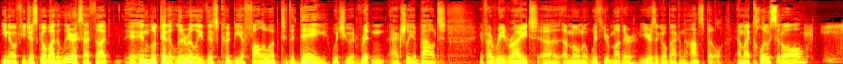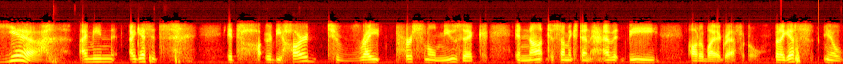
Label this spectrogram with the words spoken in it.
you know, if you just go by the lyrics, I thought and looked at it literally, this could be a follow up to the day, which you had written actually about, if I read right, uh, a moment with your mother years ago back in the hospital. Am I close at all? Yeah. I mean, I guess it's it's it would be hard to write personal music and not to some extent have it be autobiographical. But I guess you know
